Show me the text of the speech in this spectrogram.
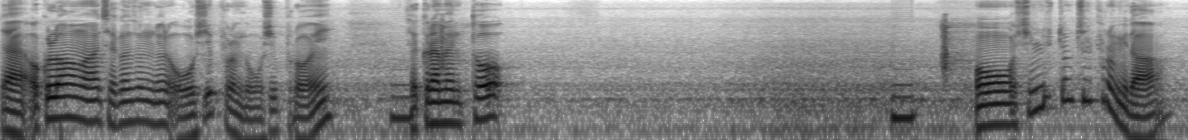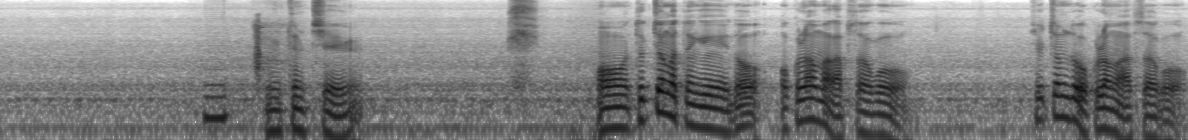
자 오클라호마 최근 승률 50%입니다 50% 세크라멘토. 어 16.7%입니다 6.7 어, 득점 같은 경우에도 오클라호마가 앞서고 실점도 오클라호마 앞서고.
